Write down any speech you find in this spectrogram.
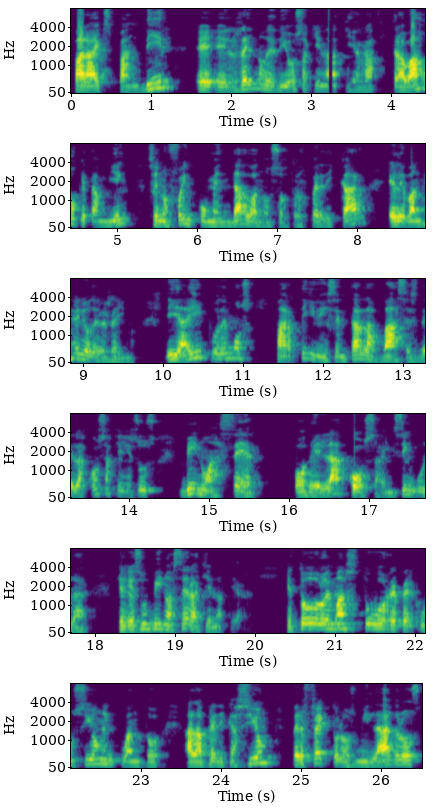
para expandir eh, el reino de Dios aquí en la tierra, trabajo que también se nos fue encomendado a nosotros, predicar el Evangelio del Reino. Y ahí podemos partir y sentar las bases de las cosas que Jesús vino a hacer o de la cosa en singular que Jesús vino a hacer aquí en la tierra. Que todo lo demás tuvo repercusión en cuanto a la predicación, perfecto, los milagros,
